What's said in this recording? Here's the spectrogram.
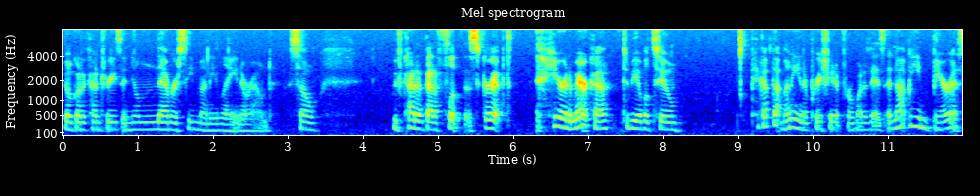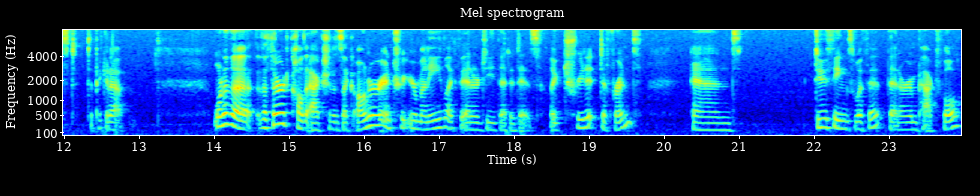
You'll go to countries and you'll never see money laying around. So we've kind of got to flip the script here in America to be able to pick up that money and appreciate it for what it is and not be embarrassed to pick it up. One of the the third call to action is like honor and treat your money like the energy that it is. Like treat it different and do things with it that are impactful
